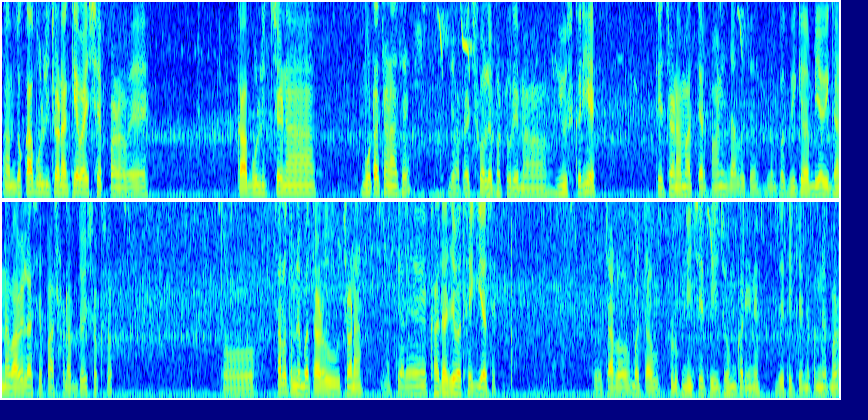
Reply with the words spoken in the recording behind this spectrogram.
આમ તો કાબુલી ચણા કહેવાય છે, પણ હવે કાબુલી ચણા મોટા ચણા છે, જે આપણે છોલે ભટુરેમાં યુઝ કરીએ. તે ચણામાં અત્યારે પાણી ચાલુ છે, લગભગ વીઘા, બે વીઘાના વાવેલા છે, પાછળ આપ જોઈ શકશો. તો ચાલો તમને બતાડું ચણા, અત્યારે ખાધા જેવા થઈ ગયા છે. તો ચાલો બતાવું, થોડુંક નીચેથી ઝૂમ કરીને, જેથી કરીને તમને પણ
